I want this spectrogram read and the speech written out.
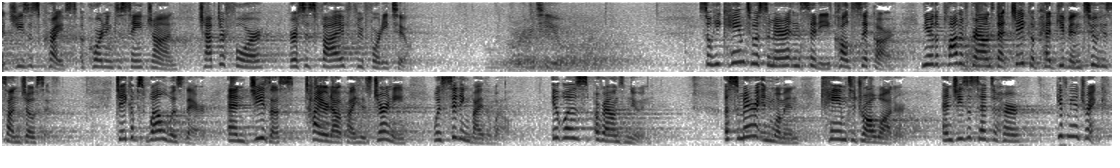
Lord Jesus Christ according to St. John, chapter 4, verses 5 through 42. Glory to you, Lord. So he came to a Samaritan city called Sychar, near the plot of ground that Jacob had given to his son Joseph. Jacob's well was there, and Jesus, tired out by his journey, was sitting by the well. It was around noon. A Samaritan woman came to draw water, and Jesus said to her, Give me a drink.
